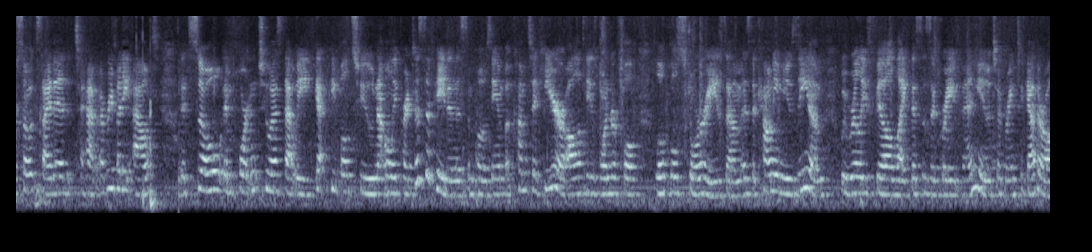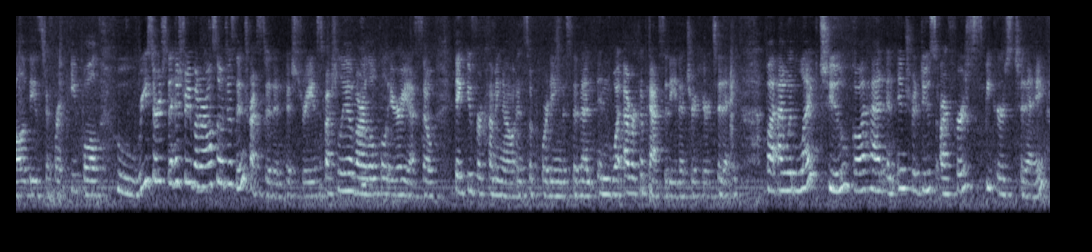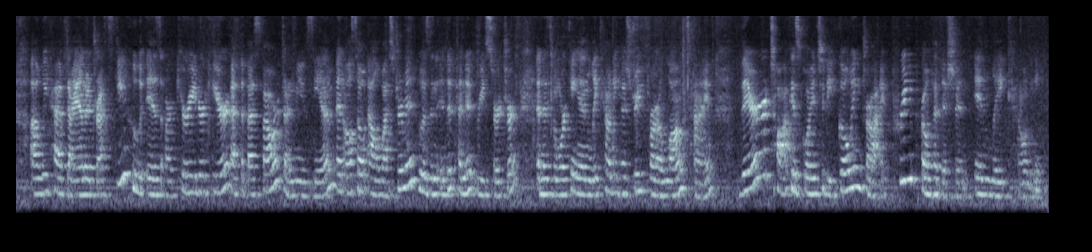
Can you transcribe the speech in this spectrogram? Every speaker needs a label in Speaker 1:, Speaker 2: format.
Speaker 1: We're so excited to have everybody out. It's so important to us that we get people to not only participate in the symposium, but come to hear all of these wonderful local stories. Um, as the county museum, we really feel like this is a great venue to bring together all of these different people who research the history, but are also just interested in history, especially of our local area. So thank you for coming out and supporting this event in whatever capacity that you're here today. But I would like to go ahead and introduce our first speakers today. Uh, we have Diana Dretske, who is our curator here at the Bess Bower Dunn Museum, and also Al Westerman, who is an independent researcher and has been working in Lake County history for a long time. Their talk is going to be Going Dry, Pre-Prohibition in Lake County.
